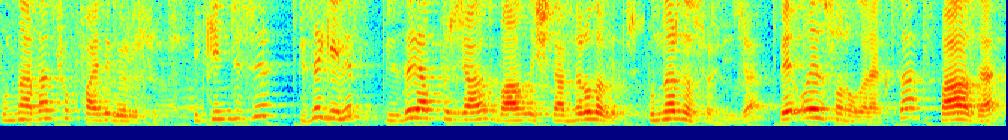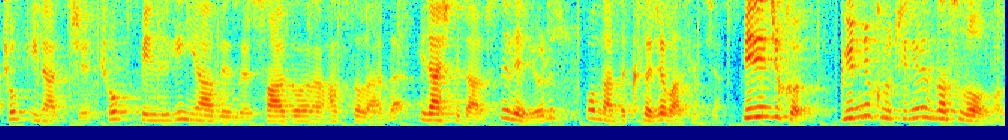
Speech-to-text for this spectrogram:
bunlardan çok fayda görürsünüz. İkincisi bize gelip bizde yaptıracağınız bazı işlemler olabilir. Bunları da söyleyeceğim. Ve en son olarak da bazen çok inatçı, çok belirgin yağ bezleri salgılanan hastalarda ilaç tedavisi de veriyoruz. Ondan da kısaca bahsedeceğim. Birinci konu. Günlük rutinimiz nasıl olmalı?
